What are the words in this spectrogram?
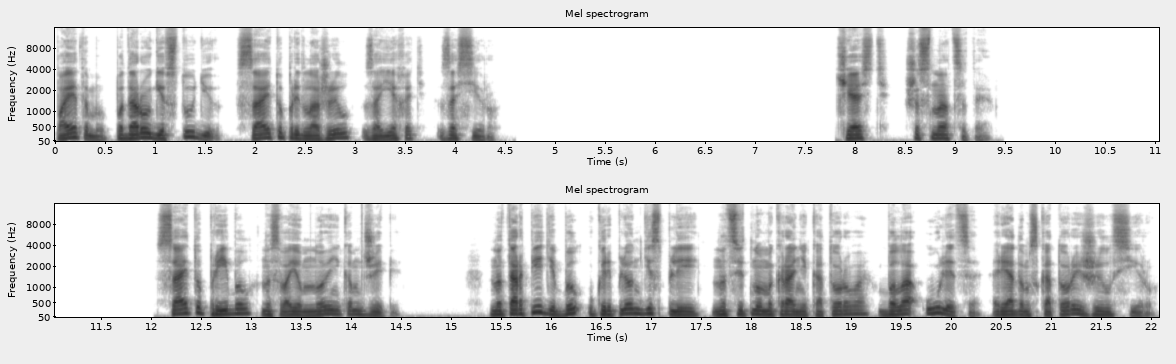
поэтому по дороге в студию Сайту предложил заехать за Сиру. Часть 16. Сайто прибыл на своем новеньком джипе. На торпеде был укреплен дисплей, на цветном экране которого была улица, рядом с которой жил Сиру.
